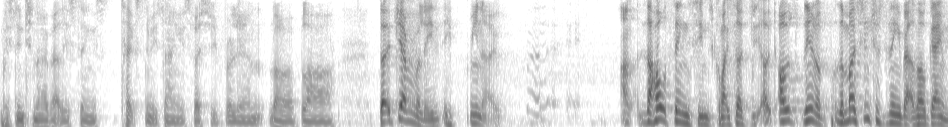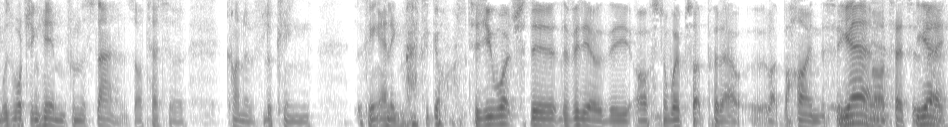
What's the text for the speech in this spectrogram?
who seem to know about these things texting me saying, especially brilliant, blah, blah, blah. But generally, you know, uh, the whole thing seems quite. I was, you know, the most interesting thing about the whole game was watching him from the stands, Arteta, kind of looking, looking enigmatic. on. Did you watch the, the video the Arsenal website put out, like behind the scenes Yeah, of Arteta's yeah. day?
